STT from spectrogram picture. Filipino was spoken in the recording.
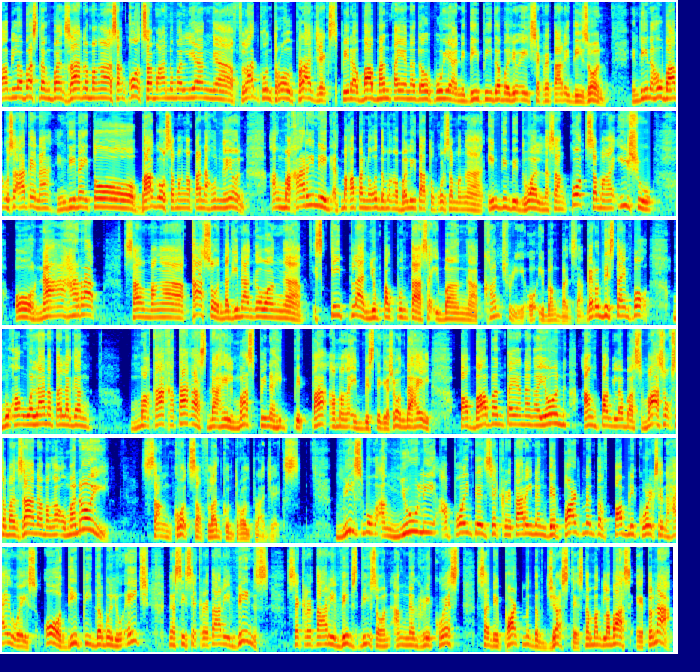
Paglabas ng bansa ng mga sangkot sa manumalyang ah, flood control projects, pinababantayan na daw po yan ni DPWH Secretary Dizon. Hindi na ho bago sa atin ha, hindi na ito bago sa mga panahon ngayon. Ang makarinig at makapanood ng mga balita tungkol sa mga individual na sangkot sa mga issue o nahaharap sa mga kaso na ginagawang ah, escape plan yung pagpunta sa ibang ah, country o ibang bansa. Pero this time po, mukhang wala na talagang makakatakas dahil mas pinahigpit pa ang mga investigasyon dahil pababantayan na ngayon ang paglabas-masok sa bansa ng mga umano'y sangkot sa flood control projects. Mismo ang newly appointed Secretary ng Department of Public Works and Highways o DPWH na si Secretary Vince, Secretary Vince Dizon ang nag-request sa Department of Justice na maglabas. Ito na,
